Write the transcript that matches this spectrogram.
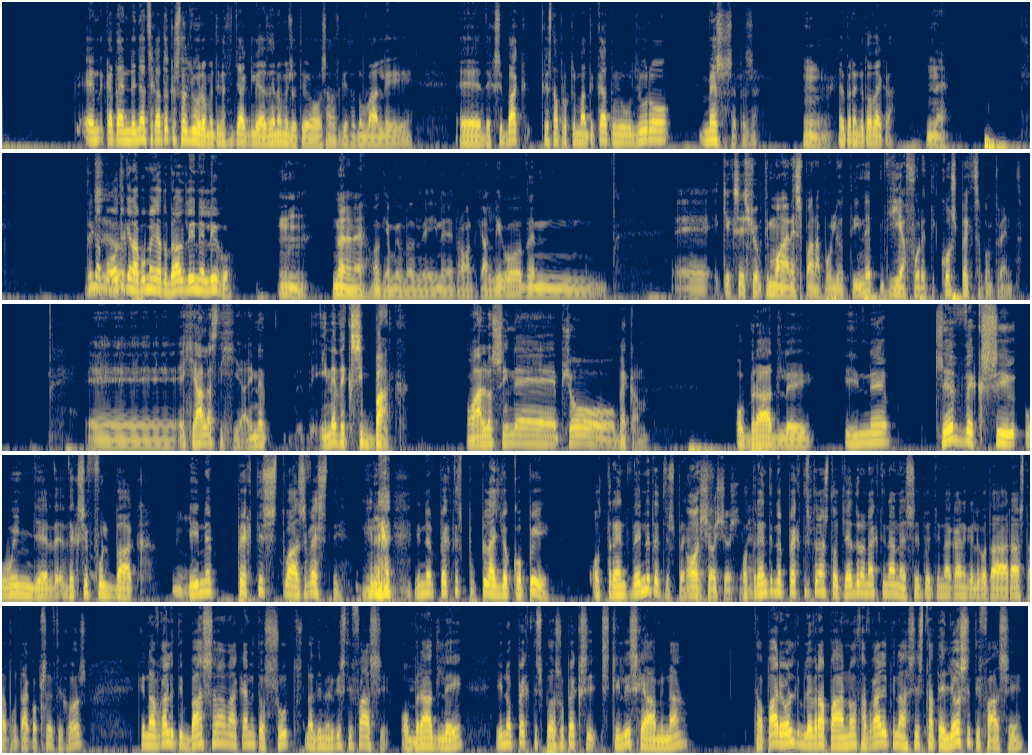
εν- κατά 99% και στο Euro με την Εθνική Αγγλίας. Δεν νομίζω ότι ο Southgate θα τον βάλει ε, δεξιμπάκ και στα προκριματικά του Euro μέσος έπαιζε. Μμ, Έπαιρνε και το 10. ναι. Τι Δεν να ξέρω. πω, ό,τι και να πούμε για τον Bradley είναι λίγο. Μμ. Ναι, ναι, ναι. Ό,τι και να πούμε για τον Bradley είναι πραγματικά λίγο. Δεν... Ε, και ξέρεις ποιο τι μου αρέσει πάρα πολύ, ότι είναι διαφορετικός παίκτης από τον Trent. Ε, έχει άλλα στοιχεία. Είναι, είναι δεξιμπάκ. Ο άλλος είναι πιο Beckham. Ο Bradley είναι και δεξί winger, δε- δεξί fullback. Είναι παίκτης του ασβέστη. Είναι, είναι παίκτης που πλαγιοκοπεί. Ο Trent δεν είναι τέτοιος παίκτη. Όχι, όχι, όχι. Ο ναι. Trent είναι παίκτη που είναι στο κέντρο να έχει την άνεσή του εκεί να κάνει και λίγο τα ράστα που τα άκοψε ευτυχώς και να βγάλει την μπάσα, να κάνει το shoot, να δημιουργήσει τη φάση. Ο Bradley είναι ο παίκτης που θα σου παίξει σκυλίσια άμυνα, θα πάρει όλη την πλευρά πάνω, θα βγάλει την assist, θα τελειώσει τη φάση.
